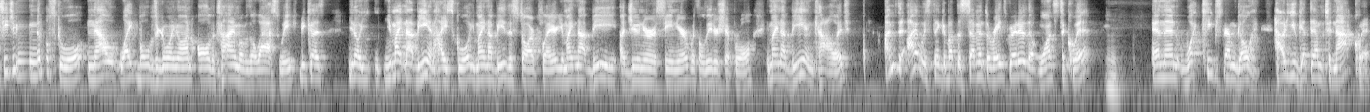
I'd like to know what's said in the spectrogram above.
teaching middle school, now light bulbs are going on all the time over the last week because you know you might not be in high school you might not be the star player you might not be a junior or senior with a leadership role you might not be in college i'm th- i always think about the seventh or eighth grader that wants to quit mm. and then what keeps them going how do you get them to not quit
